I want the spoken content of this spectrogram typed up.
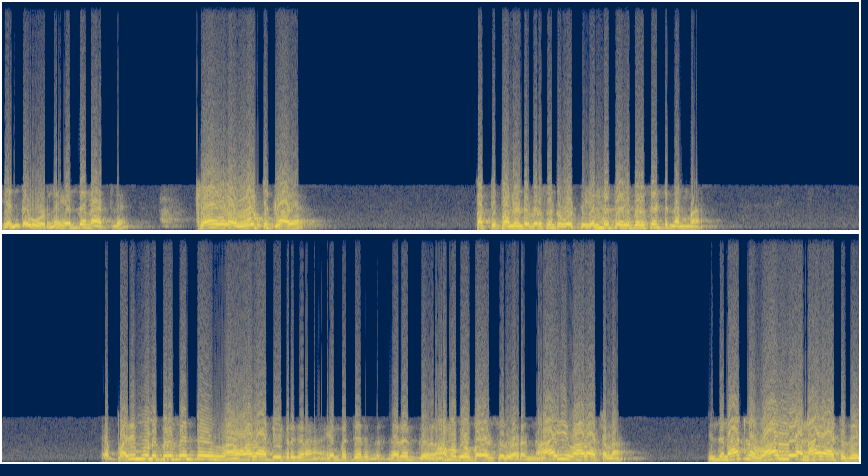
எந்த ஊர்ல எந்த நாட்டில்? கேவல ஓட்டுக்காக பத்து பன்னெண்டு பெர்சன்ட் ஓட்டு எண்பத்தேழு பெர்சன்ட் நம்ம. பதிமூணு பெர்சன்ட் வாழாட்டிட்டு இருக்கிறான் எண்பத்தேழு பெர்சன்ட் ராமகோபாலன் சொல்லுவாரு நாய் வாழாட்டலாம் இந்த நாட்டில் வால் நாய் ஆட்டுது?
